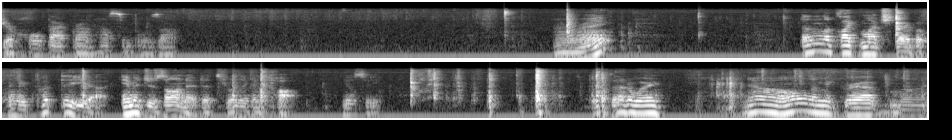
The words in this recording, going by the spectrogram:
your whole background. How simple is that? Alright. Doesn't look like much there, but when you put the uh, images on it, it's really going to pop. You'll see. Put that away. Now, let me grab my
